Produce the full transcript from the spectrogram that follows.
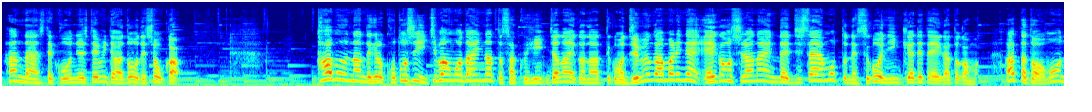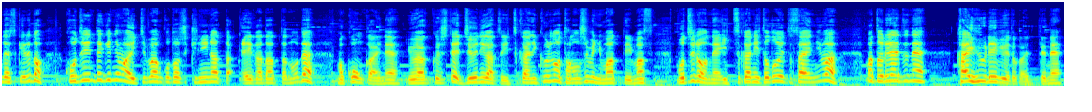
判断して購入してみてはどうでしょうか。多分なんだけど今年一番話題になった作品じゃないかなってまあ、自分があまりね、映画を知らないんで、実際はもっとね、すごい人気が出た映画とかもあったとは思うんですけれど、個人的には一番今年気になった映画だったので、まあ、今回ね、予約して12月5日に来るのを楽しみに待っています。もちろんね、5日に届いた際には、まあ、とりあえずね、開封レビューとか言ってね、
